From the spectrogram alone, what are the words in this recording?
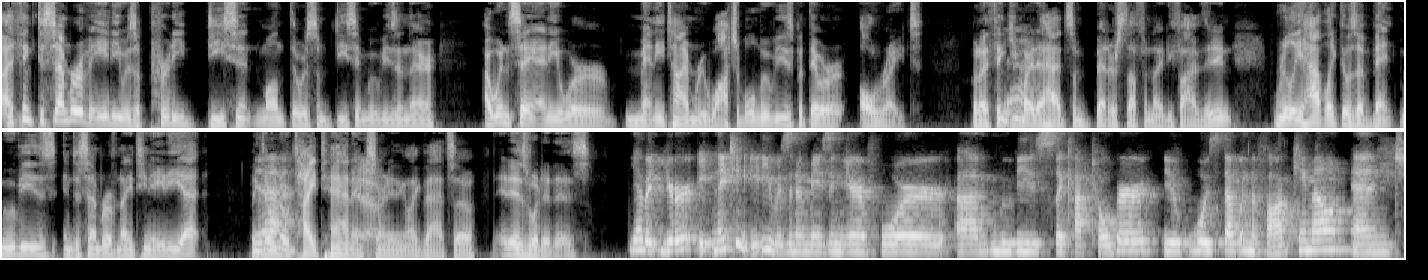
I think December of 80 was a pretty decent month. There was some decent movies in there. I wouldn't say any were many time rewatchable movies, but they were all right. But I think you might have had some better stuff in 95. They didn't really have like those event movies in December of 1980 yet. Like there were no Yeah. Titanics Yeah. or anything like that. So it is what it is. Yeah, but your 1980 was an amazing year for um, movies like October. You, was that when The Fog came out and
